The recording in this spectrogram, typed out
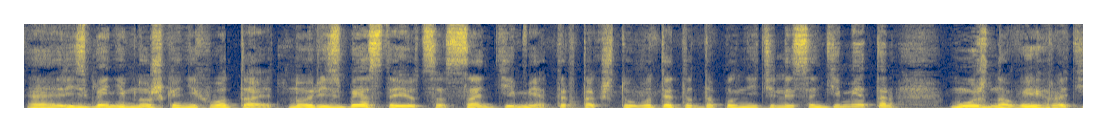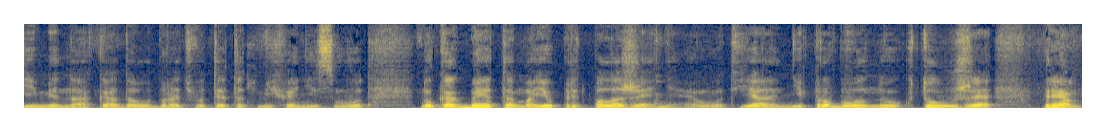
э, резьбы немножко не хватает. Но резьбы остается сантиметр. Так что вот этот дополнительный сантиметр можно выиграть именно, когда убрать вот этот механизм. Вот. Ну, как бы это мое предположение. Вот. Я не пробовал, но кто уже прям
